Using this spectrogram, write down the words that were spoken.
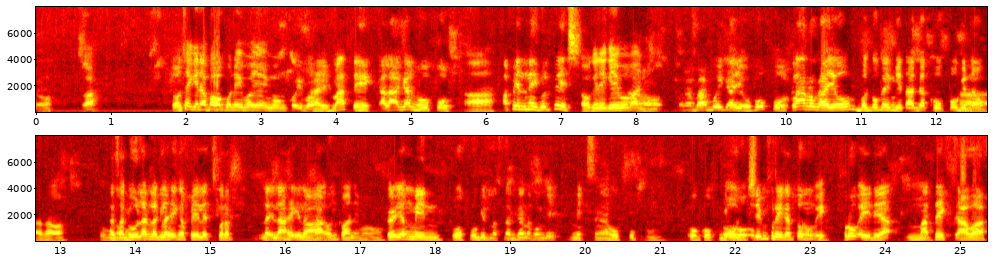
Oh, ba? So, unsay ginabaho po na imo yung imong koy bro? Ay, matik, alagang hupo. Ah, Apil ni goldfish. oh, gini gini mo man. Ano, mga baboy kayo, hupo, klaro kayo, bago kayong gitagak hupo na. Ah, raw. Kasagulan lag lahi nga pellets para lahi-lahi ilang Ah, kaon. gikuan nimo. Pero yung main, hupo gyud mas daghan akong mix nga hupo. Mm. O gop O gipro. siyempre katong Pro A. Pro A diya. Mm. Matik, awa.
